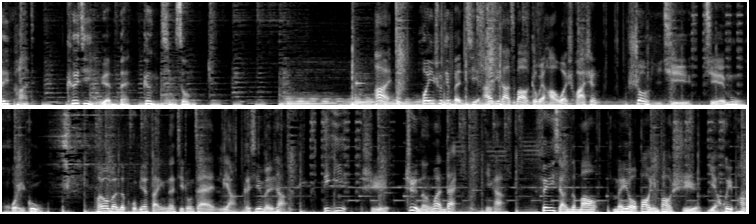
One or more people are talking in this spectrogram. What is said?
HiPod，科技原本更轻松。嗨，欢迎收听本期 IT 大字报。各位好，我是花生。上一期节目回顾，朋友们的普遍反应呢，集中在两个新闻上。第一是智能腕带，你看，飞翔的猫没有暴饮暴食也会胖。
